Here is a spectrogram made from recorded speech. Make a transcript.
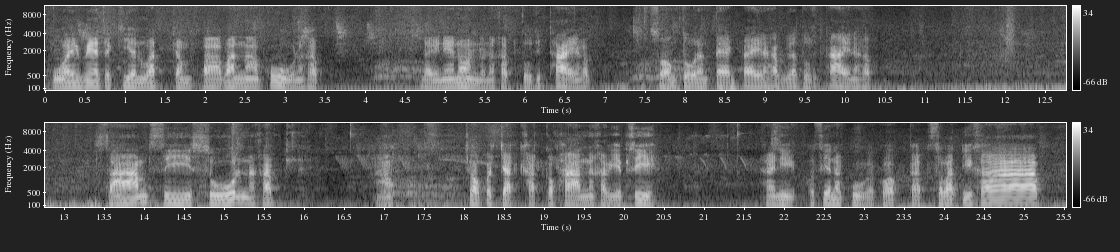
หวยแม่ตะเคียนวัดจำปาบ้านนาผู้นะครับได้แน่นอนแล้วนะครับ ตัวชุดท้ายนะครับสองตัวนั้นแตกไปนะครับ เหลือตัวชุดท้ายนะครับสามสี่ศูนย์นะครับ เอาชอบก็จัดขัดก็ผ่านนะครับ FC อันนี้โอเซียนากูกับขอกับสวัสดีครับ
